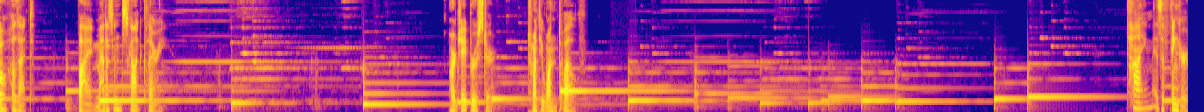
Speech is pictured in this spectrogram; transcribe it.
Qoheleth by Madison Scott-Clary. R.J. Brewster, 2112. Time is a finger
